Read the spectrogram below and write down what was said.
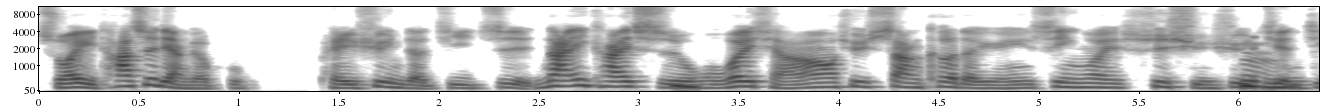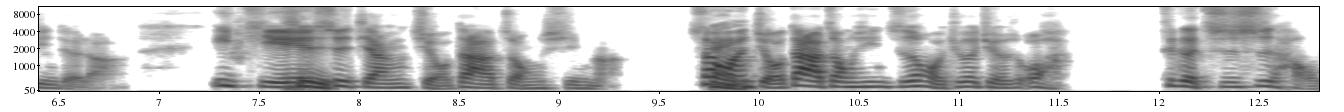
所以它是两个不培训的机制。那一开始嗯。我会想要去上课的原因，是因为是循序嗯。渐进的啦。一阶是是讲九大中心嘛，上完九大中心之后，我就会觉得说，哇，这个知识好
